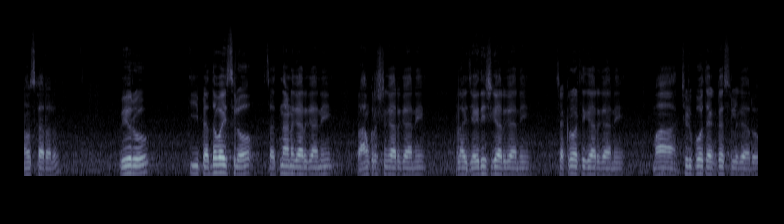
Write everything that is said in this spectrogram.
నమస్కారాలు. వీరు ఈ పెద్ద వయసులో సత్యనారాయణ గారు కానీ రామకృష్ణ గారు కానీ అలాగే జగదీష్ గారు కానీ చక్రవర్తి గారు కానీ మా చిడిపోతి వెంకటేశ్వర్లు గారు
